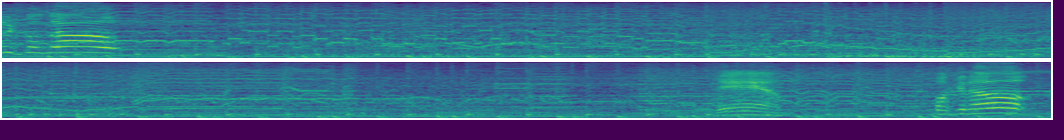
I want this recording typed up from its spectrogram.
Critical note! Damn. Fucking up!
